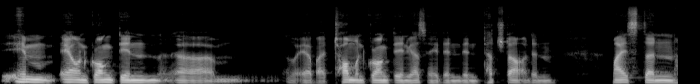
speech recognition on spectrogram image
ihm, er und Gronk den, ähm, also er bei Tom und Gronk den, wie heißt er, den, den Touchdown, den meisten,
